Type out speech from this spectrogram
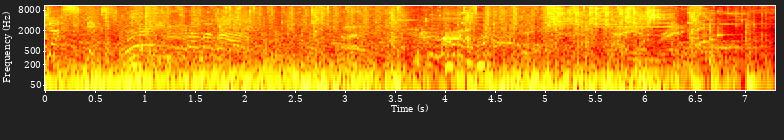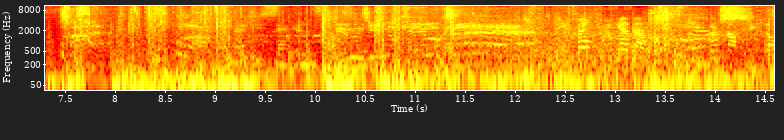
Justice reign from above. I am ready. 30 seconds. 友人の剣をくれ Defend together. Keep us up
